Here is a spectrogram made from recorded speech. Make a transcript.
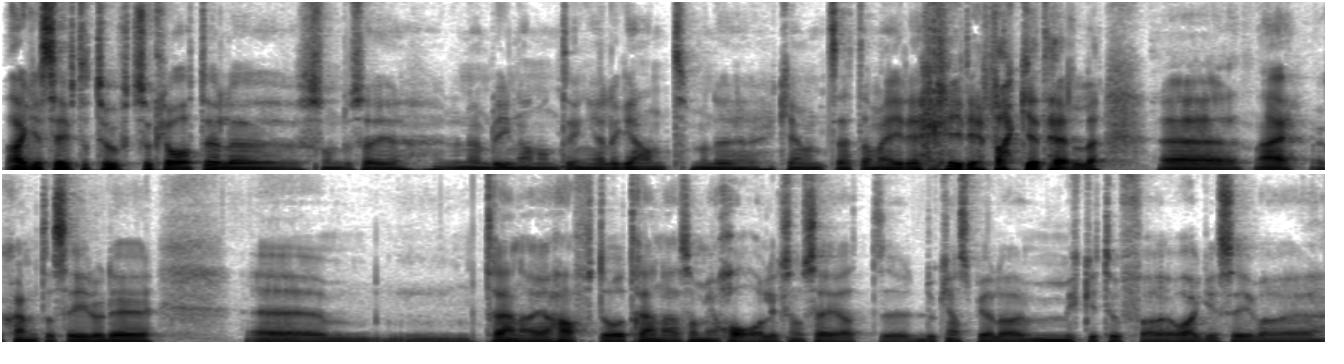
aggressivt och tufft såklart eller som du säger, du nämnde innan någonting elegant. Men det kan jag inte sätta mig i det, i det facket heller. Eh, nej, skämt åsido. Det eh, tränare jag haft och tränare som jag har liksom säger att eh, du kan spela mycket tuffare och aggressivare.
